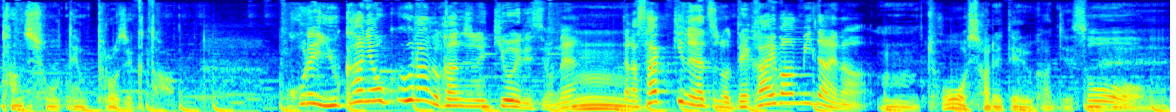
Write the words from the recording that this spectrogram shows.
単焦点プロジェクター。これ床に置くぐらいの感じの勢いですよね、うん。だからさっきのやつのでかい版みたいな。うん超しゃれてる感じですね。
